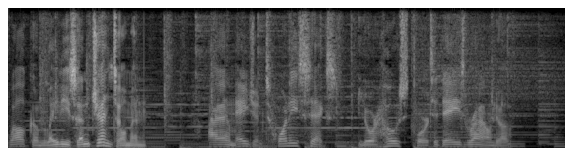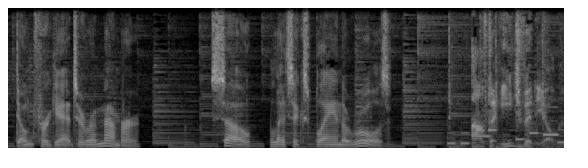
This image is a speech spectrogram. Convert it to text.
Welcome, ladies and gentlemen. I am Agent 26, your host for today's round of Don't Forget to Remember. So, let's explain the rules. After each video,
